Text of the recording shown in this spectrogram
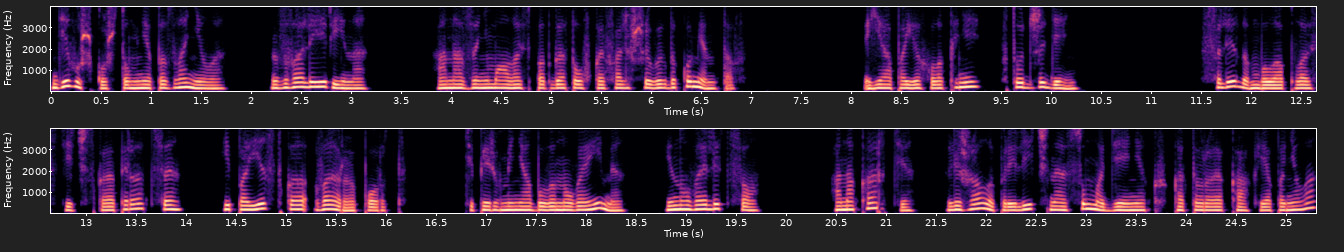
Девушку, что мне позвонила, звали Ирина. Она занималась подготовкой фальшивых документов. Я поехала к ней в тот же день. Следом была пластическая операция и поездка в аэропорт. Теперь у меня было новое имя и новое лицо, а на карте лежала приличная сумма денег, которая, как я поняла,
